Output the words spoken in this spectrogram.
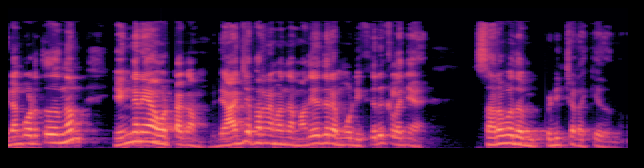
ഇടം കൊടുത്തതെന്നും എങ്ങനെയാ ഒട്ടകം രാജ്യഭരണം എന്ന മതേതര മൂടി കീറിക്കളഞ്ഞ് സർവതും പിടിച്ചടക്കിയതെന്നും.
